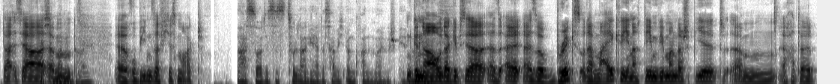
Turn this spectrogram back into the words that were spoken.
Da ist ja ähm? Äh, Rubin Saphirs Markt. Ach so, das ist zu lang her. Das habe ich irgendwann mal gespielt. Genau, da gibt es ja, also, äh, also Briggs oder Maike, je nachdem, wie man da spielt, ähm, hatte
